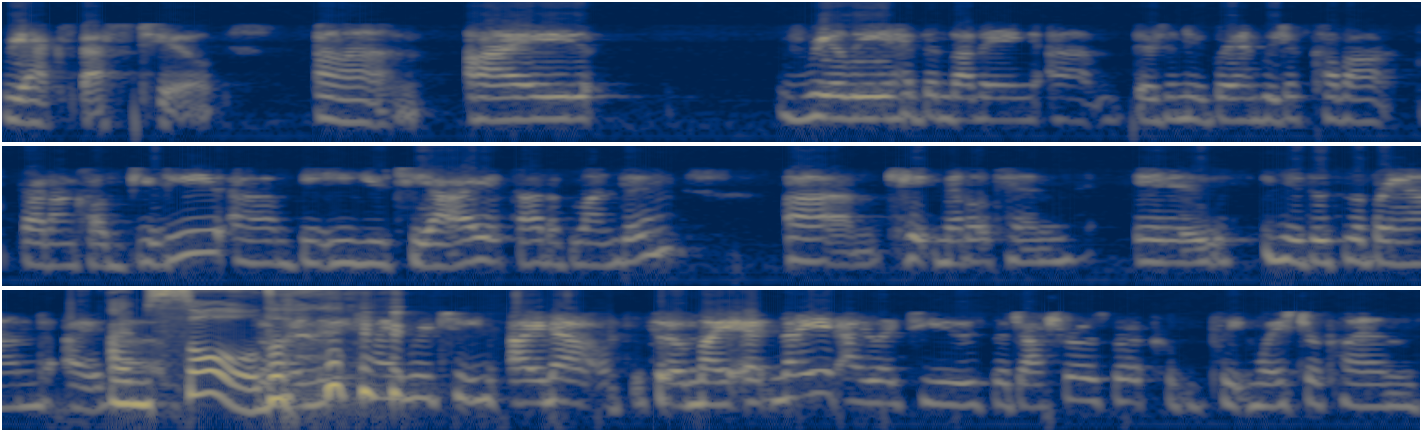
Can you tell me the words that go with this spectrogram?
reacts best to. Um, I really have been loving. Um, there's a new brand we just on, brought on called Beauty, um, B E U T I. It's out of London. Um, Kate Middleton is uses the brand. I am sold. So my nighttime routine. I know. So my at night I like to use the Josh Rosebrook Complete Moisture Cleanse,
